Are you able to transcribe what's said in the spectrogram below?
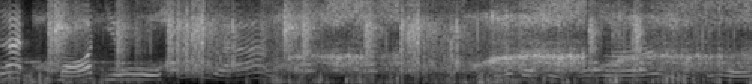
ลงไปนะเพื่อนบอสอยู่ข้างล่างอยู่บนอยู่ข้างล่างที่ลง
